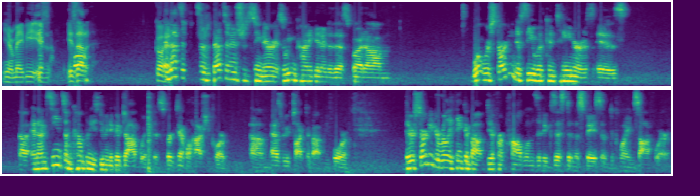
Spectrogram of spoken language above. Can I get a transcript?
you know, maybe is is well, that Go ahead. And that's a, that's an interesting area, so we can kind of get into this. But um, what we're starting to see with containers is, uh, and I'm seeing some companies doing a good job with this. For example, HashiCorp, um, as we've talked about before, they're starting to really think about different problems that exist in the space of deploying software.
